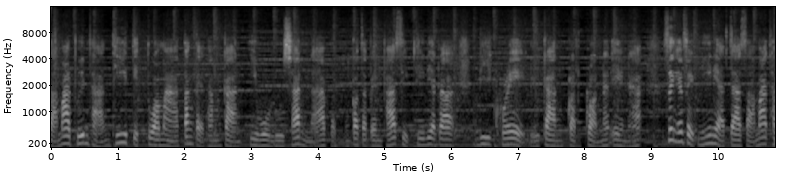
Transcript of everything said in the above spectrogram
สามารถพื้นฐานที่ติดตัวมาตั้งแต่ทำการ evolution นะครับผมก็จะเป็นพาสซีฟที่เรียกว่า decay หรือการกลัดกร่อนนั่นเองนะฮะซึ่งเอฟเฟกต์นี้เนี่ยจะสามารถท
